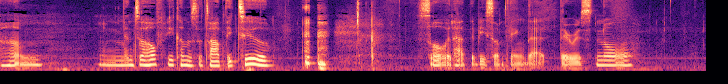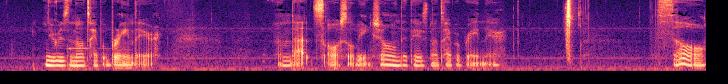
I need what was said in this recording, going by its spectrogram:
Um, mental health becomes the topic too. so it had to be something that there was no there was no type of brain there. And that's also being shown that there's no type of brain there. So,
